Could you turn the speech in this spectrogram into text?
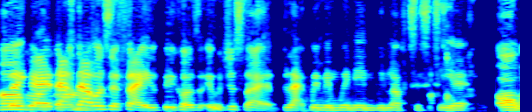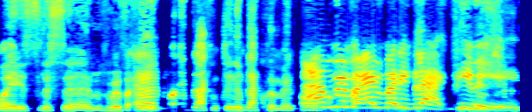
Oh yeah, that, that was a fave because it was just like black women winning. We love to see it. always listen. Root for everybody black, including black women. Oh, I'm rooting for everybody black. Period.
